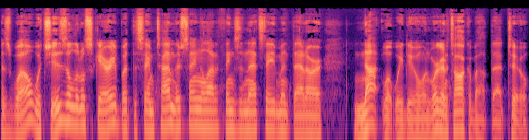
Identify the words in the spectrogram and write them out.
as well, which is a little scary, but at the same time, they're saying a lot of things in that statement that are not what we do. And we're going to talk about that too.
